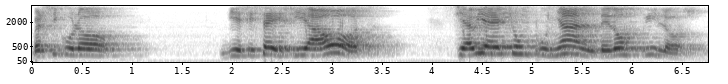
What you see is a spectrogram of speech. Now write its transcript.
versículo 16, y Od se había hecho un puñal de dos filos,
